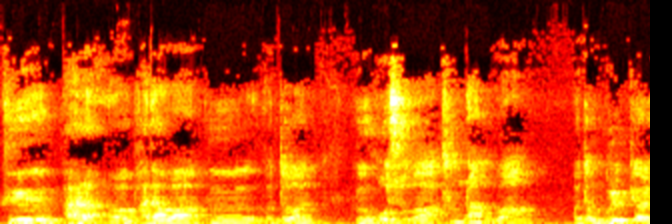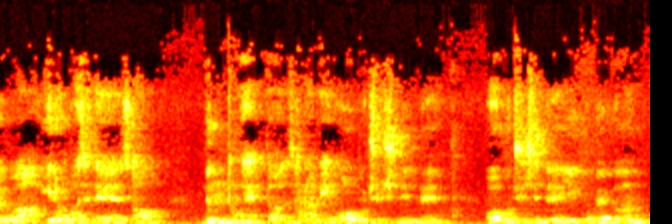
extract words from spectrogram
그 바라, 어, 바다와 그 어떤 그 호수와 풍랑과 어떤 물결과 이런 것에 대해서 능통했던 사람이 어부 출신인데 어부 출신들의 이 고백은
